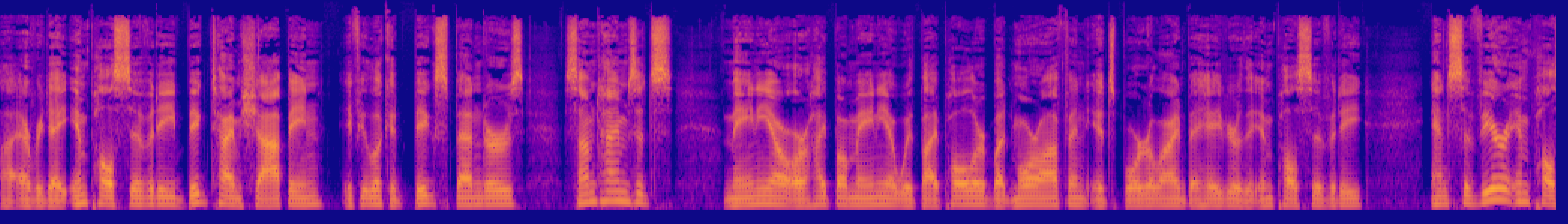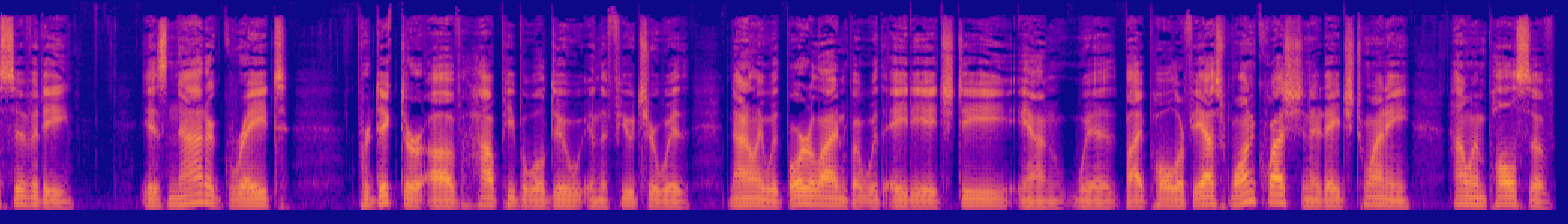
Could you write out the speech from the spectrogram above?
uh, every day. Impulsivity, big time shopping. If you look at big spenders, sometimes it's mania or hypomania with bipolar, but more often it's borderline behavior, the impulsivity. And severe impulsivity is not a great predictor of how people will do in the future with not only with borderline but with ADHD and with bipolar. If you ask one question at age 20, how impulsive,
